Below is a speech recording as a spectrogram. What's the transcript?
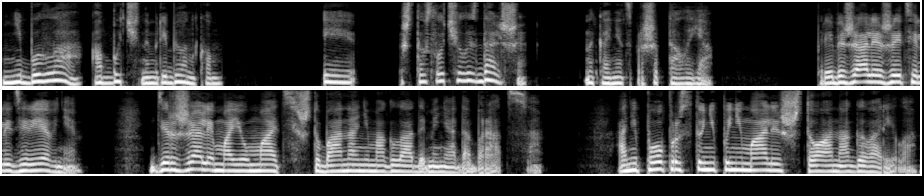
не была обычным ребенком. «И что случилось дальше?» — наконец прошептала я. «Прибежали жители деревни», держали мою мать, чтобы она не могла до меня добраться. Они попросту не понимали, что она говорила.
